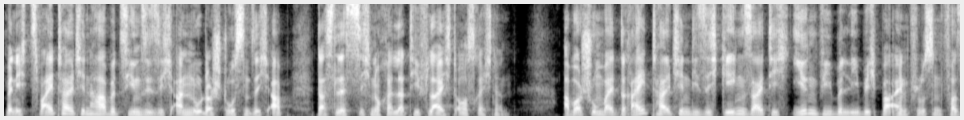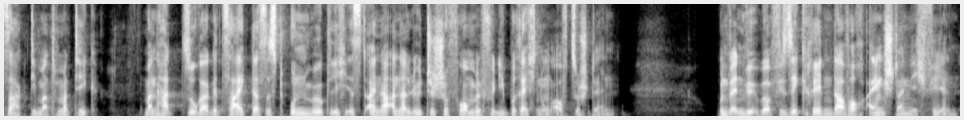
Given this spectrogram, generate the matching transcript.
Wenn ich zwei Teilchen habe, ziehen sie sich an oder stoßen sich ab. Das lässt sich noch relativ leicht ausrechnen. Aber schon bei drei Teilchen, die sich gegenseitig irgendwie beliebig beeinflussen, versagt die Mathematik. Man hat sogar gezeigt, dass es unmöglich ist, eine analytische Formel für die Berechnung aufzustellen. Und wenn wir über Physik reden, darf auch Einstein nicht fehlen.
